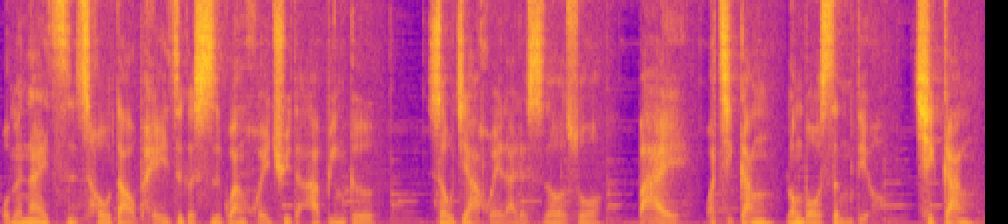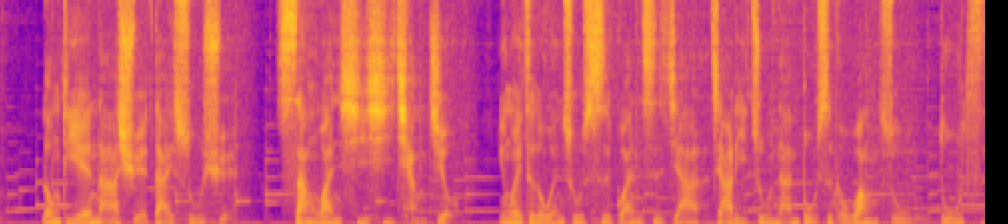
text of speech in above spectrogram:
我们那一次抽到陪这个士官回去的阿兵哥，收假回来的时候说：“白，我一缸拢无剩掉，七缸。”隆迪耶拿血袋输血，上万 CC 抢救，因为这个文书士官是家家里住南部，是个望族独子。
